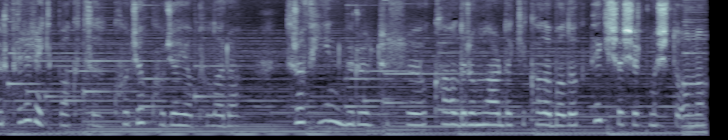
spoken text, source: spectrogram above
Ürpererek baktı koca koca yapılara. Trafiğin gürültüsü, kaldırımlardaki kalabalık pek şaşırtmıştı onu.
